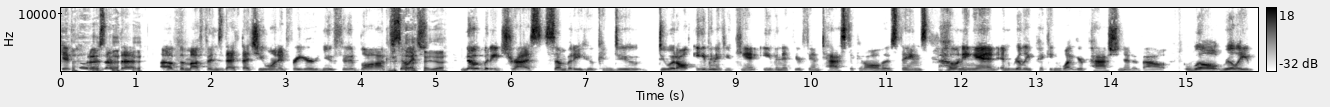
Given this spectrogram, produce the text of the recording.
get photos of the of the muffins that that you wanted for your new food blog. So it's yeah. nobody trusts somebody who can do do it all even if you can't even if you're fantastic at all those things. Honing in and really picking what you're passionate about will really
